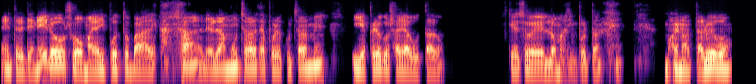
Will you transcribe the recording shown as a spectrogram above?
entreteneros o me hayáis puesto para descansar. De verdad, muchas gracias por escucharme y espero que os haya gustado, que eso es lo más importante. Bueno, hasta luego.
